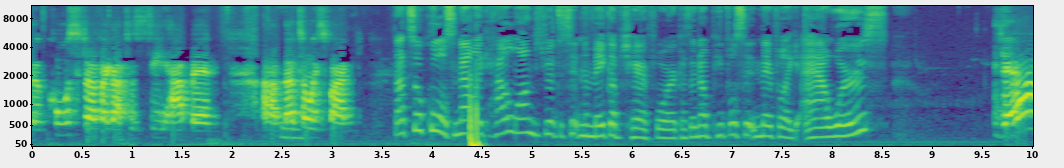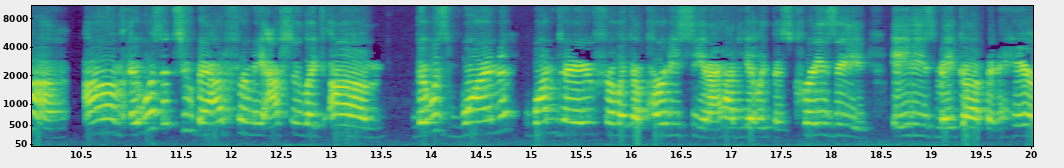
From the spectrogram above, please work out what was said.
the cool stuff I got to see happen. Um, that's always fun. That's so cool. So now, like, how long did you have to sit in the makeup chair for? Because I know people sit in there for like hours. Yeah. Um, it wasn't too bad for me actually. Like, um, there was one one day for like a party scene. I had to get like this crazy '80s makeup and hair,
